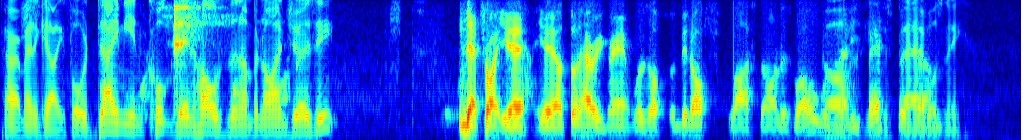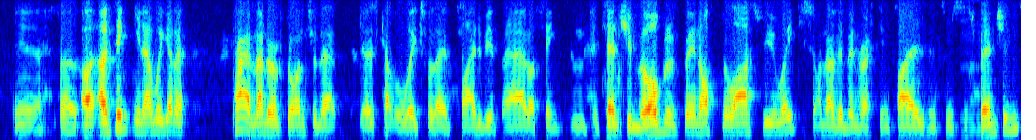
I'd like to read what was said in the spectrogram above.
Parramatta going forward. Damien Cook then holds the number nine jersey. That's right. Yeah, yeah. I thought Harry Grant was off a bit off last night as well. Wasn't Oh, that his best? he was But, bad, um, wasn't he? Yeah. So I, I think you know we're going to Parramatta have gone through that those couple of weeks where they've played a bit bad. I think potentially Melbourne have been off the last few weeks. I know they've been resting players and some Mm. suspensions.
